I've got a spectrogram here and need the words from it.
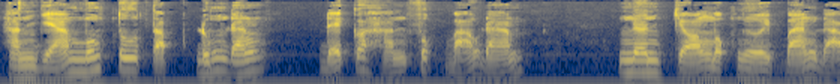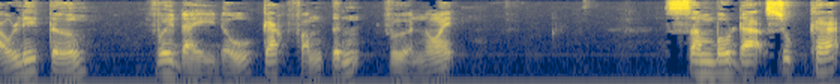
Hành giả muốn tu tập đúng đắn để có hạnh phúc bảo đảm, nên chọn một người bạn đạo lý tưởng với đầy đủ các phẩm tính vừa nói. Sambodha Sukha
